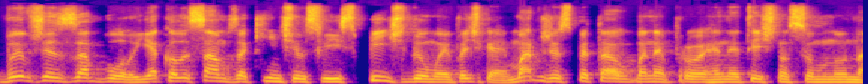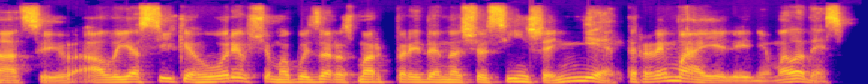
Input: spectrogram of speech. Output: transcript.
Ви вже забули. Я коли сам закінчив свій спіч, думаю, почекай, Марк вже спитав мене про генетично сумну націю, але я стільки говорив, що, мабуть, зараз Марк перейде на щось інше. Ні, тримає лінію, молодець.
